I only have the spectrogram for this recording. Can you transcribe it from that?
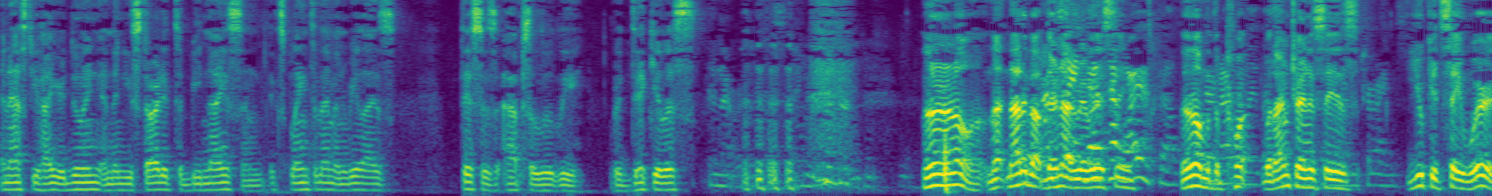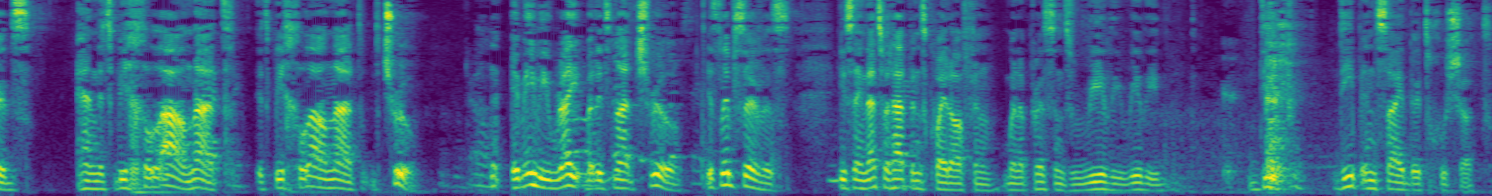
and asked you how you're doing, and then you started to be nice and explain to them and realize this is absolutely ridiculous? They're not really. No, no, no, no. Not, not about I'm they're not saying really that's how listening. I have felt. No, no, but the point, really what I'm trying to say is, trying you could say words, and it's bichlal not, it's bichlal not true. Oh. It may be right, but oh, it's not true. It's lip service. Mm-hmm. He's saying that's what happens quite often when a person's really, really deep, deep inside their tchushot.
